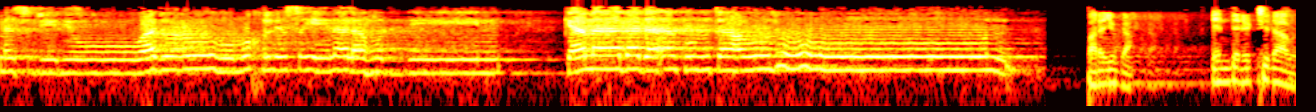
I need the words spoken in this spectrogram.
مسجد وادعوه مخلصين له الدين كما بدأكم تعودون പറയുക എന്റെ രക്ഷിതാവ്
